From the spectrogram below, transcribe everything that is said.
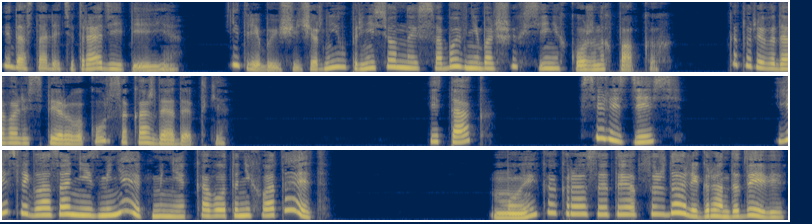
и достали тетради и перья, не требующие чернил, принесенные с собой в небольших синих кожаных папках, которые выдавались с первого курса каждой адептке. Итак, все ли здесь? Если глаза не изменяют мне, кого-то не хватает? Мы как раз это и обсуждали, Гранда Деви.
